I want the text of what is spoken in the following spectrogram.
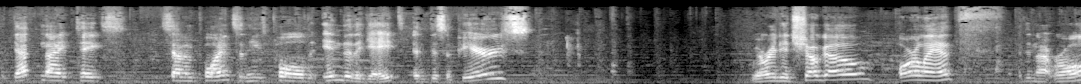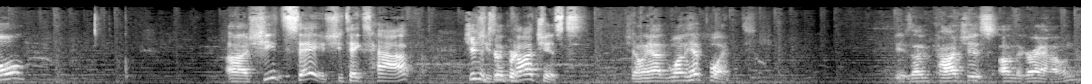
The Death Knight takes seven points and he's pulled into the gate and disappears. We already did Shogo. Orlanth, I did not roll. Uh, she saves. She takes half. She's She's unconscious. She only had one hit point. She's unconscious on the ground.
